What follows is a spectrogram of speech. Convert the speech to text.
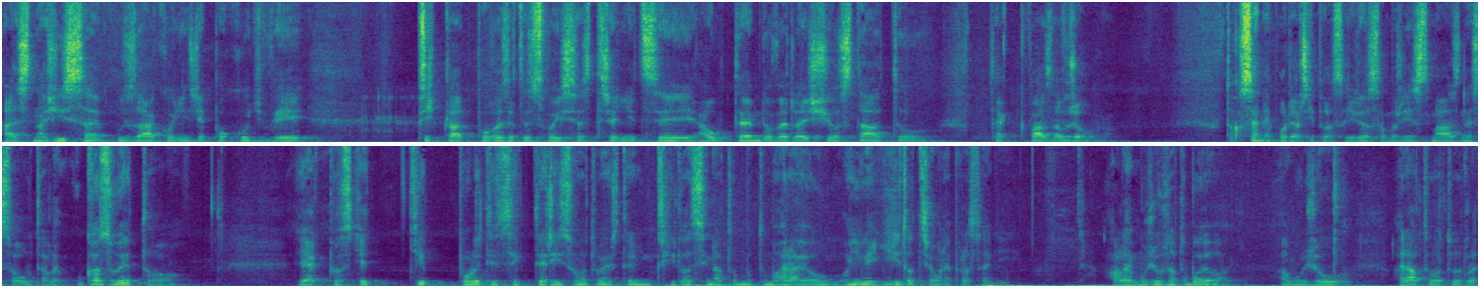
ale snaží se uzákonit, že pokud vy příklad povezete svoji sestřenici autem do vedlejšího státu, tak vás zavřou. No. To se nepodaří, protože to samozřejmě smázne soud, ale ukazuje to, jak prostě ti politici, kteří jsou na tom extrémním křídle, si na tom, tom hrajou, oni vědí, že to třeba neprosadí, ale můžou za to bojovat a můžou hrát o tohle.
